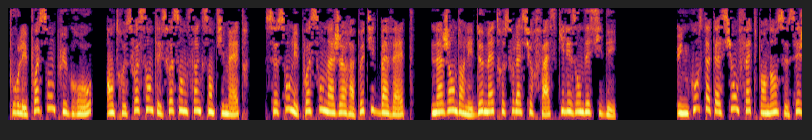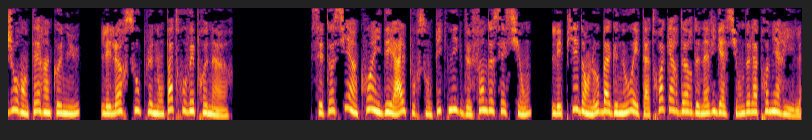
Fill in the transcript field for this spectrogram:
Pour les poissons plus gros, entre 60 et 65 cm, ce sont les poissons nageurs à petites bavettes, nageant dans les 2 mètres sous la surface qui les ont décidés. Une constatation faite pendant ce séjour en terre inconnue, les leurres souples n'ont pas trouvé preneur. C'est aussi un coin idéal pour son pique-nique de fin de session, les pieds dans l'eau Bagno est à trois quarts d'heure de navigation de la première île.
